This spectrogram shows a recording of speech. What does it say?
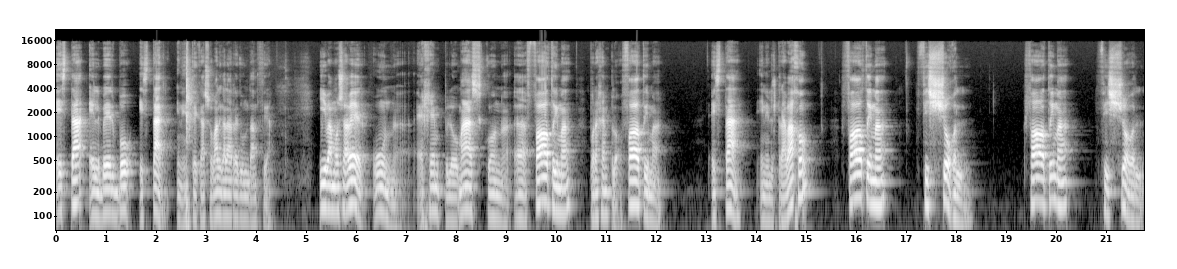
está el verbo estar, en este caso, valga la redundancia. Y vamos a ver un ejemplo más con uh, Fátima. Por ejemplo, Fátima está en el trabajo. Fátima fi. Fátima في الشغل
